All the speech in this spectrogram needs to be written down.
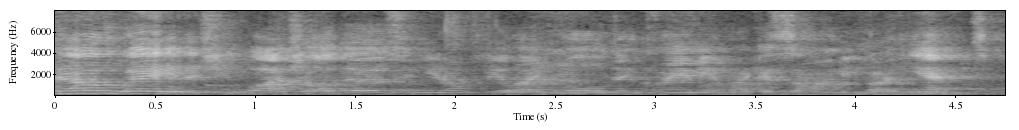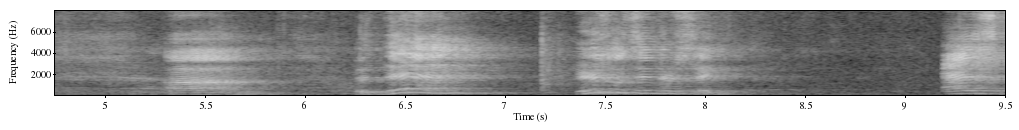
no way that you watch all those and you don't feel like old and clammy and like a zombie by the end. Um, but then, here's what's interesting. As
